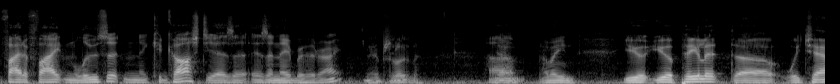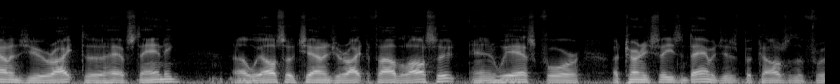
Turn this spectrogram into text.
fight a fight and lose it, and it could cost you as a as a neighborhood, right? Absolutely. Um, yeah. I mean, You you appeal it. Uh, we challenge your right to have standing. Uh, we also challenge your right to file the lawsuit, and we ask for attorney's fees and damages because of the fr-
